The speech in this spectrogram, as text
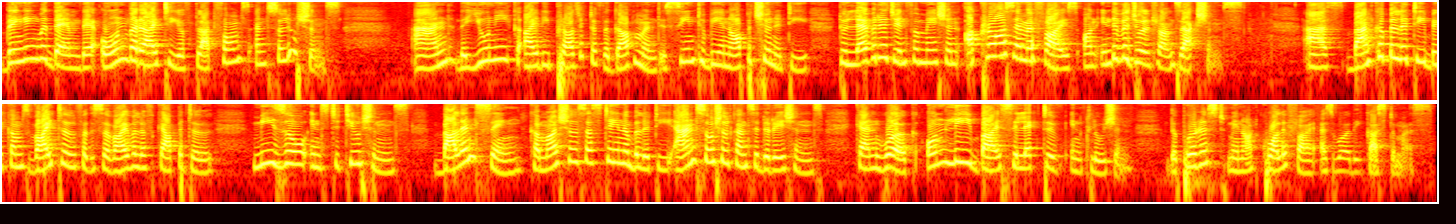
bringing with them their own variety of platforms and solutions and the unique ID project of the government is seen to be an opportunity to leverage information across MFIs on individual transactions. As bankability becomes vital for the survival of capital, meso institutions balancing commercial sustainability and social considerations can work only by selective inclusion. The poorest may not qualify as worthy customers.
